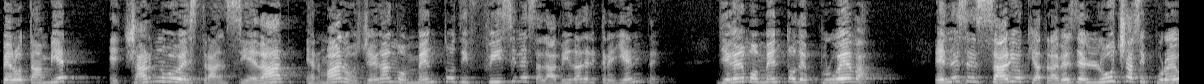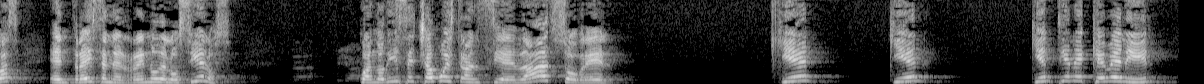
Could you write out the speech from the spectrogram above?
pero también echar nuestra ansiedad. Hermanos, llegan momentos difíciles a la vida del creyente. Llega el momento de prueba. Es necesario que a través de luchas y pruebas entréis en el reino de los cielos. Cuando dice echa vuestra ansiedad sobre él. ¿quién, quién, quién tiene que venir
